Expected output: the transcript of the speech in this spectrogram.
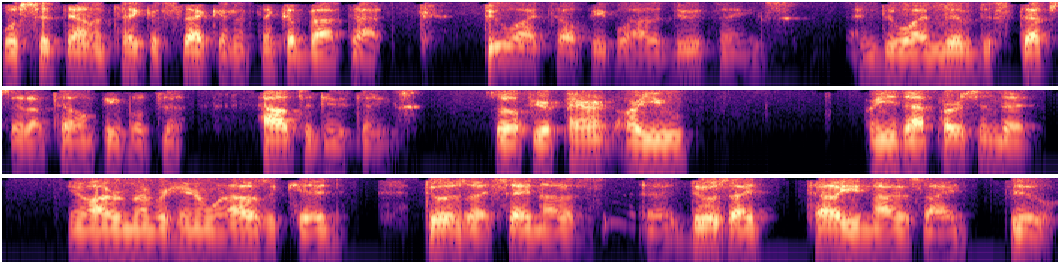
will sit down and take a second and think about that. Do I tell people how to do things, and do I live the steps that I'm telling people to how to do things? So if you're a parent, are you are you that person that you know? I remember hearing when I was a kid, "Do as I say, not as uh, do as I tell you, not as I do.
